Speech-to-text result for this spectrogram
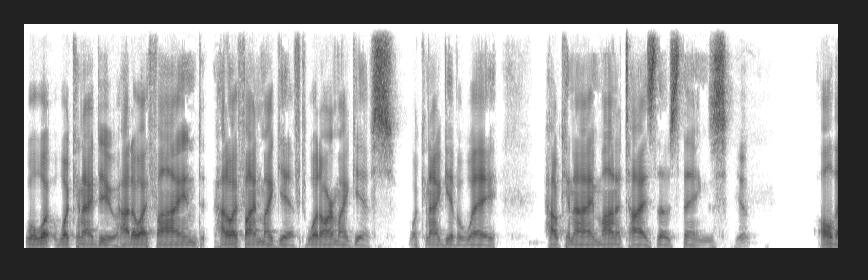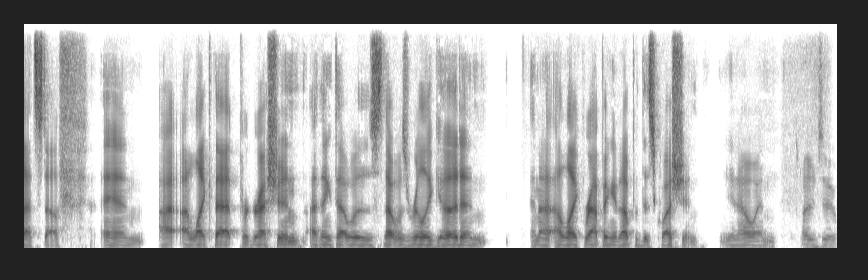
well, what what can I do? How do I find how do I find my gift? What are my gifts? What can I give away? How can I monetize those things? Yep. All that stuff. And I, I like that progression. I think that was that was really good and and I, I like wrapping it up with this question, you know, and I do too.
